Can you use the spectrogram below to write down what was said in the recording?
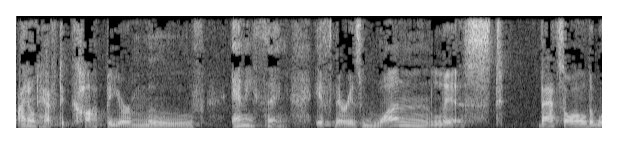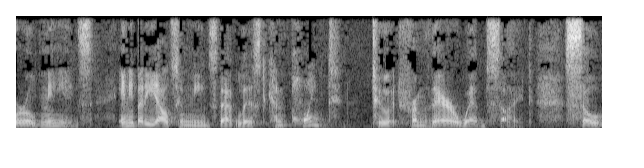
I don't have to copy or move anything. If there is one list, that's all the world needs. Anybody else who needs that list can point to it from their website. So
